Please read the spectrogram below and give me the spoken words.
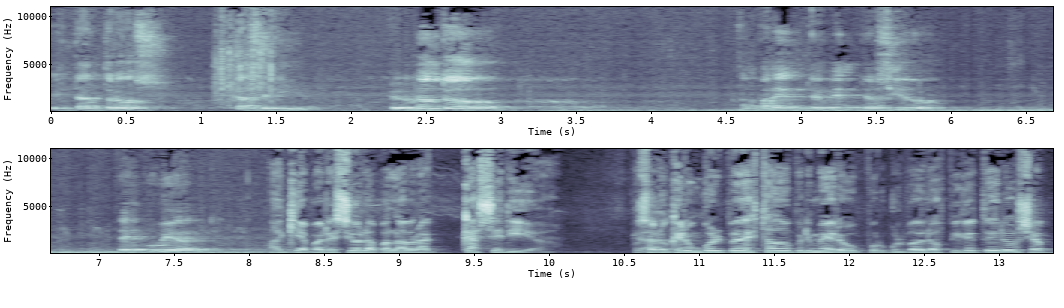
esta atroz cacería. Pero no todo aparentemente ha sido descubierto. Aquí apareció la palabra cacería. O sea, lo que era un golpe de Estado primero por culpa de los piqueteros, ya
